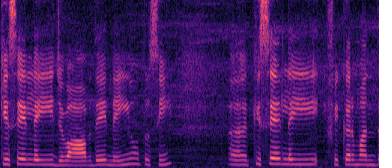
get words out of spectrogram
ਕਿਸੇ ਲਈ ਜਵਾਬਦੇ ਨਹੀਂ ਹੋ ਤੁਸੀਂ ਕਿਸੇ ਲਈ ਫਿਕਰਮੰਦ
